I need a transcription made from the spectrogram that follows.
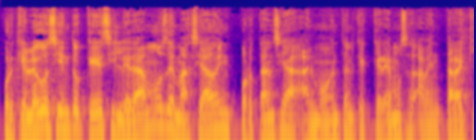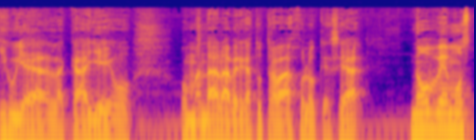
porque luego siento que si le damos demasiada importancia al momento en el que queremos aventar a Kiwi a la calle o, o mandar a la verga tu trabajo, lo que sea, no vemos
